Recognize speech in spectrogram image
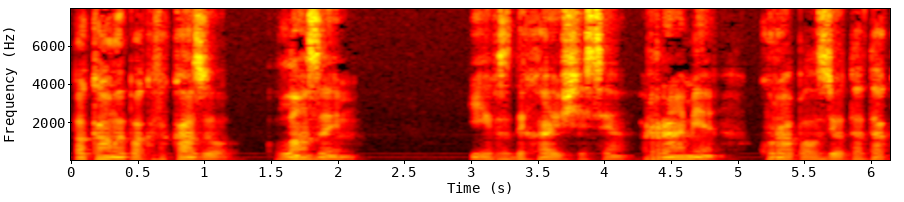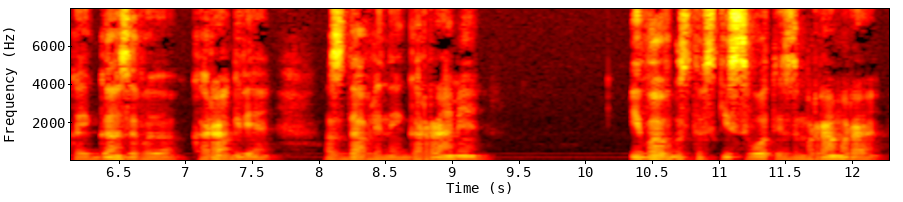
Пока мы по Кавказу лазаем, и в задыхающейся раме кура ползет атакой газовую к Арагве, сдавленной горами, и в августовский свод из мрамора,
